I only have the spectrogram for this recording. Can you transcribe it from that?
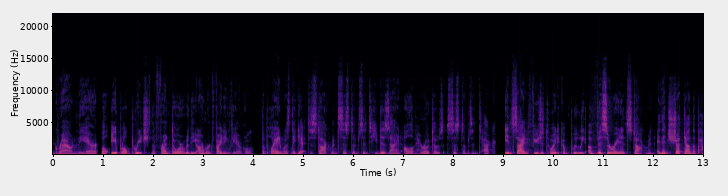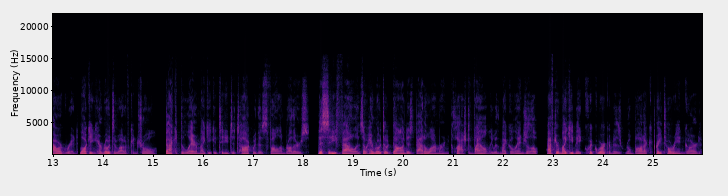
ground and the air, while April breached the front door with the armored fighting vehicle. The plan was to get to Stockman's system since he designed all of Hiroto's systems and tech. Inside, Fugitoid completely eviscerated Stockman and then shut down the power grid, locking Hiroto out of control. Back at the lair, Mikey continued to talk with his fallen brothers. The city fell, and so Hiroto donned his battle armor and clashed violently with Michelangelo after Mikey made quick work of his robotic Praetorian guard.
